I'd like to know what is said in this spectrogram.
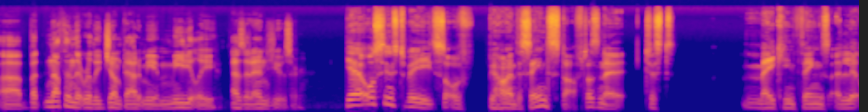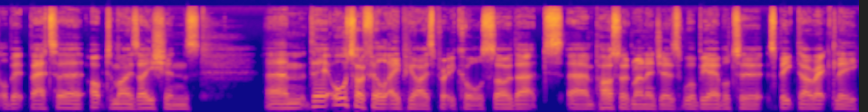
uh, but nothing that really jumped out at me immediately as an end user. Yeah, it all seems to be sort of behind the scenes stuff, doesn't it? Just making things a little bit better, optimizations. Um, the autofill API is pretty cool, so that um, password managers will be able to speak directly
